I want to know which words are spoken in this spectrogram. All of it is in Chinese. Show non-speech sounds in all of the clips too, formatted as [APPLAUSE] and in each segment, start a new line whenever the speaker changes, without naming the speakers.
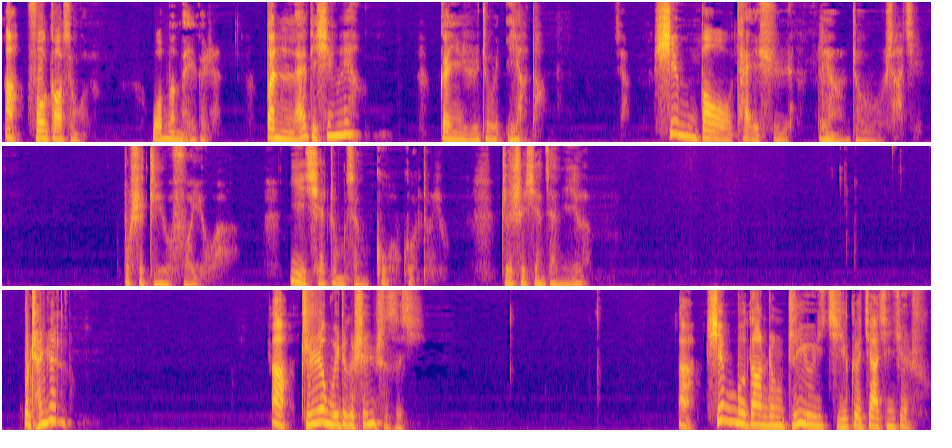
啊，佛告诉我们，我们每个人本来的心量跟宇宙一样大，心包太虚，量周杀界，不是只有佛有啊，一切众生个个都有，只是现在迷了，不承认了，啊，只认为这个身是自己。啊，心目当中只有几个家亲眷属，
